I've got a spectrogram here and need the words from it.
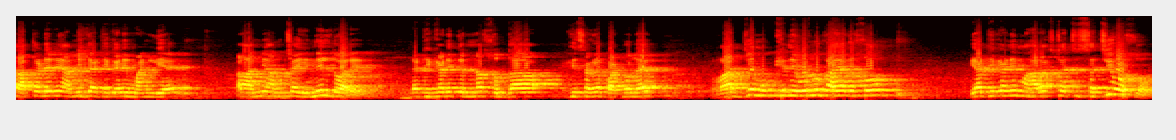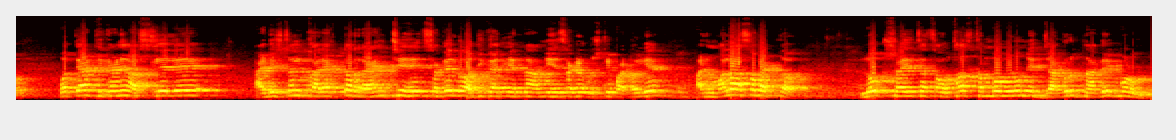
तातडीने आम्ही त्या ठिकाणी मांडली आहे. आणि आम्ही आमच्या ईमेलद्वारे त्या ठिकाणी त्यांना सुद्धा हे सगळं पाठवलं आहे. राज्य मुख्य निवडणूक आयोग असो या ठिकाणी महाराष्ट्राचे सचिव असो व त्या ठिकाणी असलेले ॲडिशनल कलेक्टर रँकचे हे सगळे लो अधिकारी यांना आम्ही हे सगळ्या गोष्टी पाठवली आहे. आणि मला असं वाटतं लोकशाहीचा चौथा स्तंभ म्हणून एक जागृत नागरिक म्हणून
